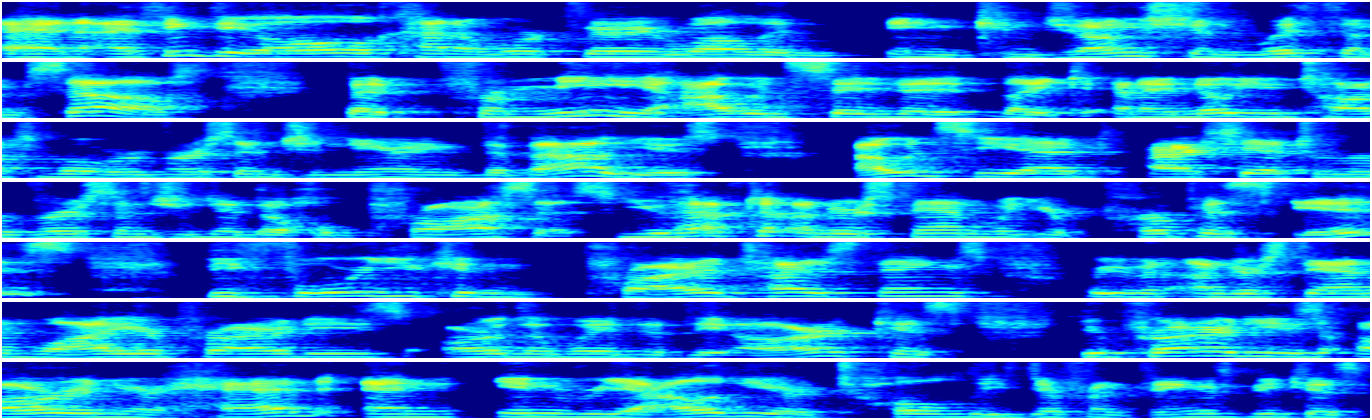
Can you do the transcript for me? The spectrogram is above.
And I think they all kind of work very well in, in conjunction with themselves. But for me, I would say that, like, and I know you talked about reverse engineering the values. I would say you actually have to reverse engineer the whole process. You have to understand what your purpose is before you can prioritize things or even understand why your priorities are the way that they are. Because your priorities are in your head and in reality are totally different things. Because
